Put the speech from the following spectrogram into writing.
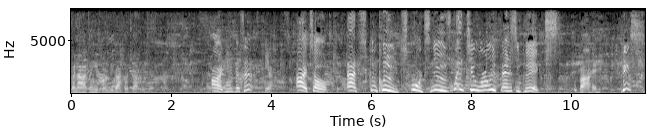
but now I think he's gonna be back on track this year. All right. You think that's it? Yeah. All right. So that concludes sports news. Way too early fantasy picks. Bye. Peace.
